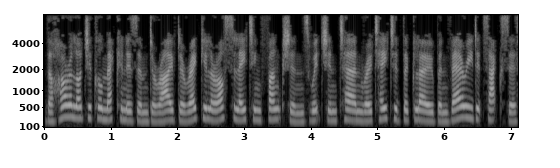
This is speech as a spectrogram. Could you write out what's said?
the horological mechanism derived irregular oscillating functions which in turn rotated the globe and varied its axis,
